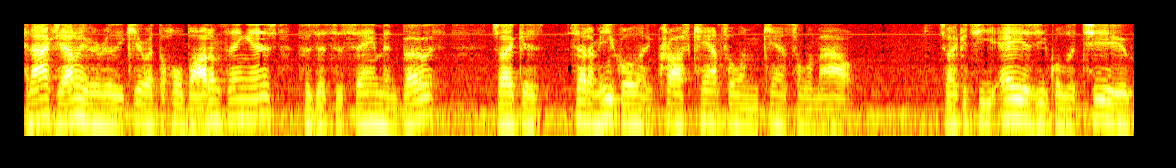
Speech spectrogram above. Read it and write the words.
And actually, I don't even really care what the whole bottom thing is, because it's the same in both. So I could set them equal and cross cancel them, cancel them out. So I could see A is equal to 2,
